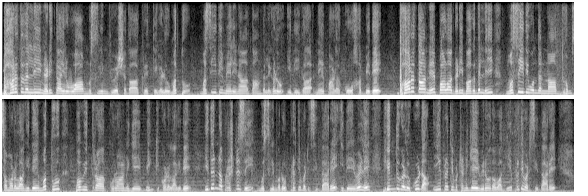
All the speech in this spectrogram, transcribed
ಭಾರತದಲ್ಲಿ ನಡೀತಾ ಇರುವ ಮುಸ್ಲಿಂ ದ್ವೇಷದ ಕೃತ್ಯಗಳು ಮತ್ತು ಮಸೀದಿ ಮೇಲಿನ ದಾಂಧಲೆಗಳು ಇದೀಗ ನೇಪಾಳಕ್ಕೂ ಹಬ್ಬಿದೆ. ಭಾರತ, ನೇಪಾಳ ಗಡಿ ಭಾಗದಲ್ಲಿ ಮಸೀದಿ ಒಂದನ್ನ ಧ್ವಂಸ ಮಾಡಲಾಗಿದೆ ಮತ್ತು ಪವಿತ್ರ ಕುರಾನ್ಗೆ ಬೆಂಕಿ ಕೊಡಲಾಗಿದೆ. ಇದನ್ನು ಪ್ರಶ್ನಿಸಿ ಮುಸ್ಲಿಮರು ಪ್ರತಿಭಟಿಸಿದ್ದಾರೆ. ಇದೇ ವೇಳೆ ಹಿಂದೂಗಳು ಕೂಡ ಈ ಪ್ರತಿಭಟನೆಗೆ ವಿರೋಧವಾಗಿ ಪ್ರತಿಭಟಿಸಿದ್ದಾರೆ.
